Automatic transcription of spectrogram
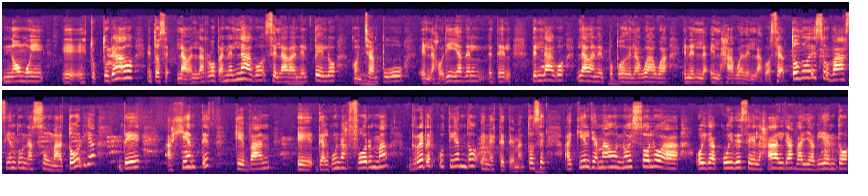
no muy eh, estructurado, entonces lavan la ropa en el lago, se lavan el pelo con champú en las orillas del, lago, lavan el popó de la guagua en, en las aguas del lago. O sea, todo eso va haciendo una sumatoria de agentes que van eh, de alguna forma repercutiendo en este tema. Entonces, aquí el llamado no es solo a, oiga, cuídese de las algas, vaya viendo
